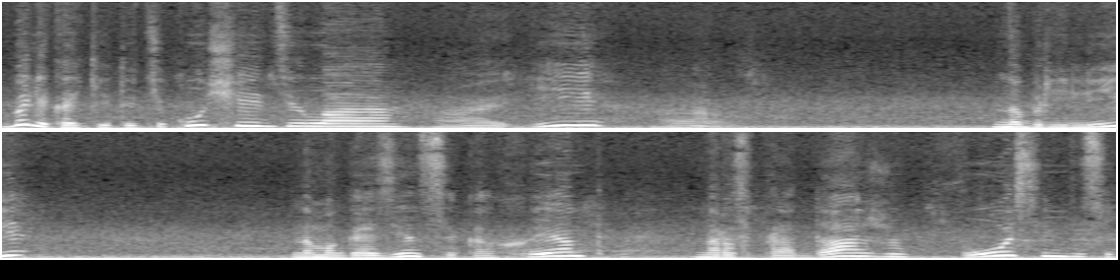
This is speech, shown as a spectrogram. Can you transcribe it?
Были какие-то текущие дела, э, и э, набрели на магазин секонд-хенд на распродажу 80%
